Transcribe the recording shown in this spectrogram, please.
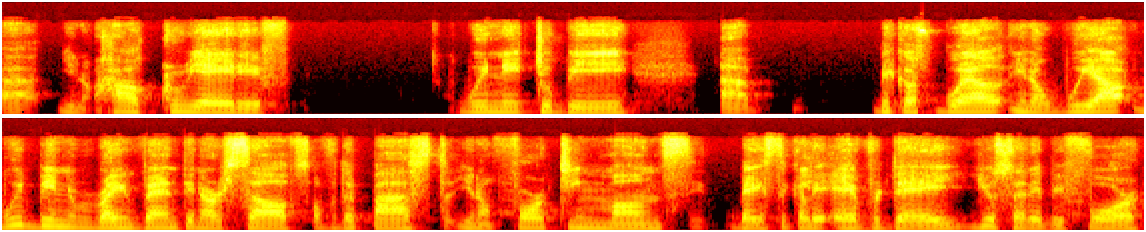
uh, you know how creative we need to be uh, because well you know we are we've been reinventing ourselves over the past you know 14 months basically every day. You said it before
